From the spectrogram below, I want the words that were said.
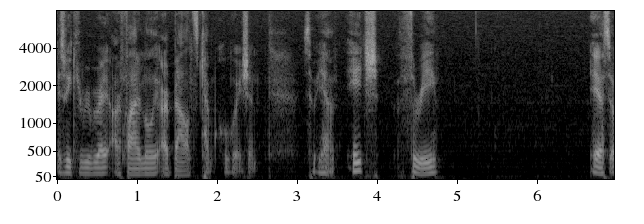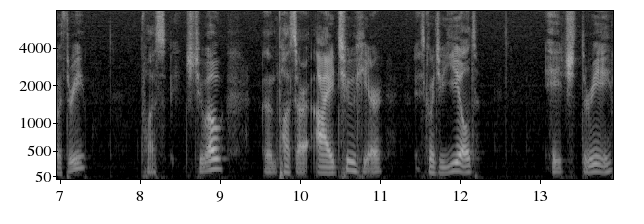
is we could rewrite our finally our balanced chemical equation. So we have H3 ASO3 plus H2O and plus our I2 here is going to yield H3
